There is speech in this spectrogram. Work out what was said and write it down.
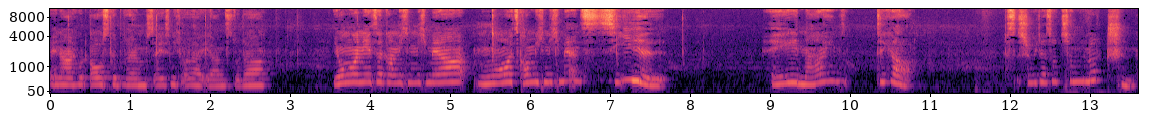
Ey, nein, ich wurde ausgebremst. Ey, ist nicht euer Ernst, oder? Junge, und jetzt kann ich nicht mehr. Oh, jetzt komme ich nicht mehr ins Ziel. Ey, nein, Digga. Das ist schon wieder so zum Lutschen.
